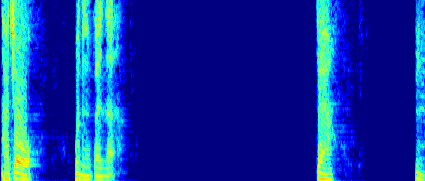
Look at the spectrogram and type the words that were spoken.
他就不能分了。对啊，嗯，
